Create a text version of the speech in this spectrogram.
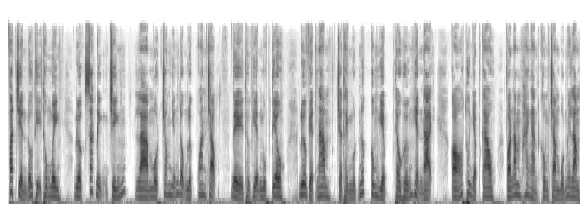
phát triển đô thị thông minh được xác định chính là một trong những động lực quan trọng để thực hiện mục tiêu đưa Việt Nam trở thành một nước công nghiệp theo hướng hiện đại, có thu nhập cao vào năm 2045.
